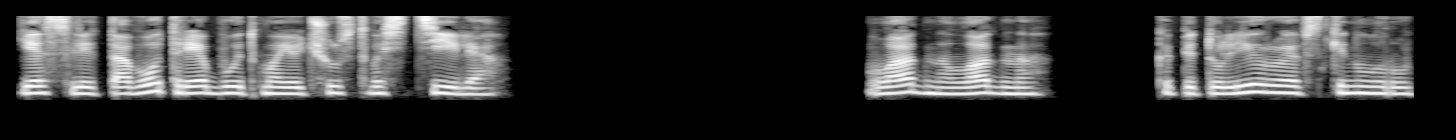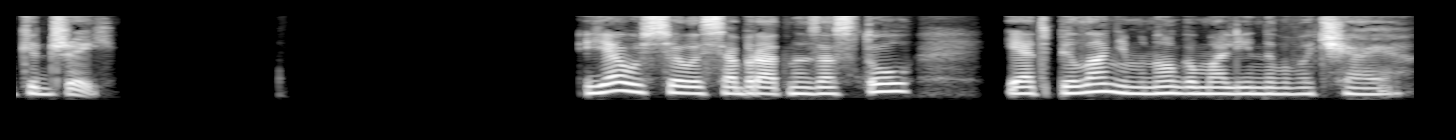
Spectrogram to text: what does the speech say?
если того требует мое чувство стиля. Ладно, ладно, капитулируя, вскинул руки Джей. Я уселась обратно за стол и отпила немного малинового чая.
